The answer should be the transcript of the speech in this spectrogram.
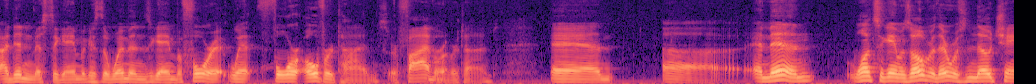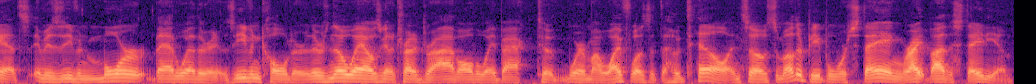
I didn't miss the game because the women's game before it went four overtimes or five overtimes, and uh, and then once the game was over, there was no chance. It was even more bad weather, and it was even colder. There was no way I was going to try to drive all the way back to where my wife was at the hotel, and so some other people were staying right by the stadium,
